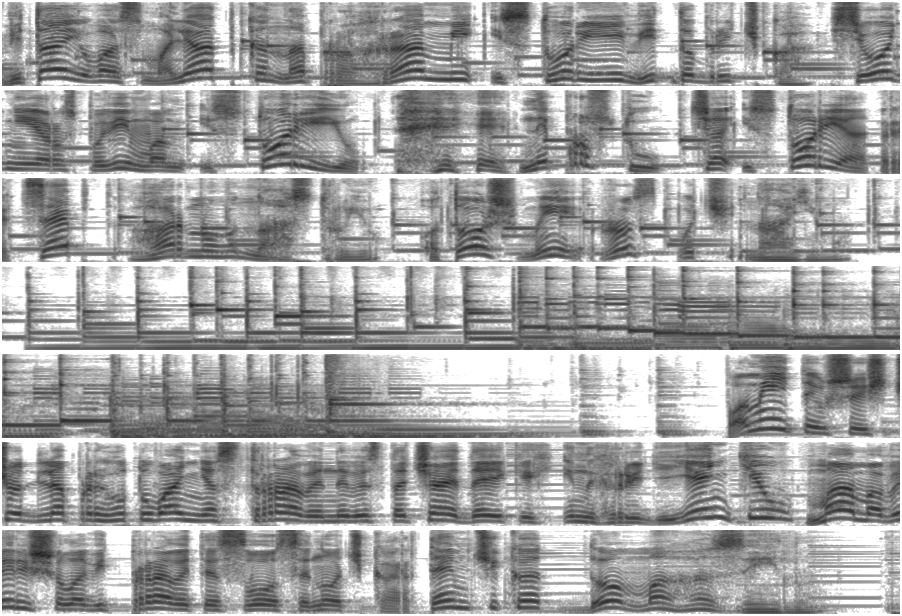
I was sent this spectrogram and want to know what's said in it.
Вітаю вас, малятка, на програмі Історії від Добрячка. Сьогодні я розповім вам історію непросту. Ця історія рецепт гарного настрою. Отож, ми розпочинаємо. Помітивши, що для приготування страви не вистачає деяких інгредієнтів, мама вирішила відправити свого синочка Артемчика до магазину.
